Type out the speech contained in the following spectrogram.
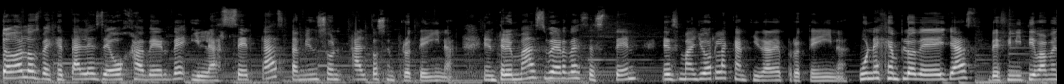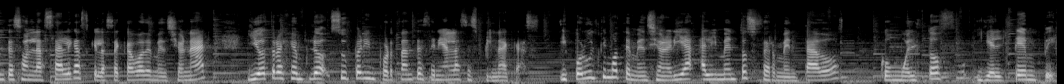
Todos los vegetales de hoja verde y las setas también son altos en proteína. Entre más verdes estén, es mayor la cantidad de proteína. Un ejemplo de ellas definitivamente son las algas que las acabo de mencionar y otro ejemplo súper importante serían las espinacas. Y por último te mencionaría alimentos fermentados como el tofu y el tempe.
